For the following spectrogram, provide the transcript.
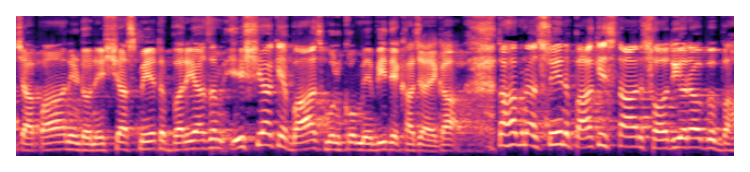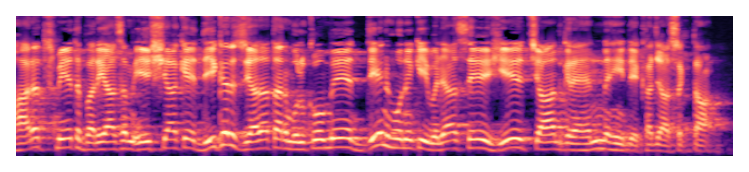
Japan, Indonesia समेत बर अज़म एशिया के बाद मुल्कों में भी देखा जाएगा। तहम नसरीन पाकिस्तान, सऊदी अरब, भारत समेत बर अज़म एशिया के दीगर ज़्यादातर मुल्कों में दिन होने की वजह से ये चाँद ग्रहण नहीं देखा जा सकता।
